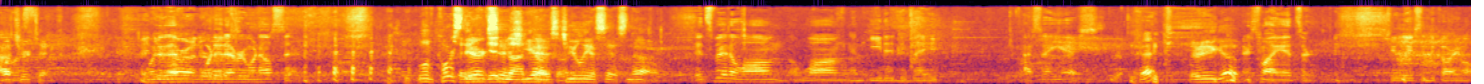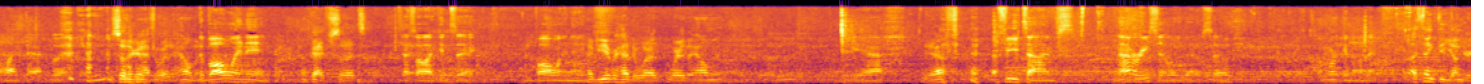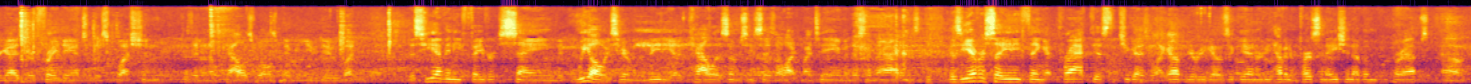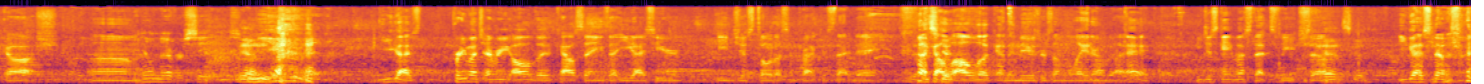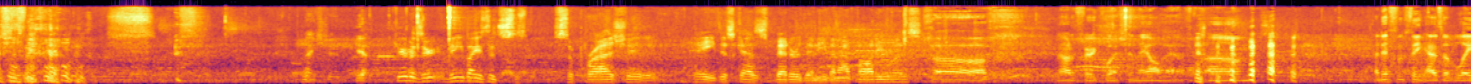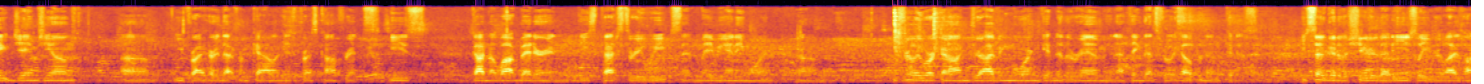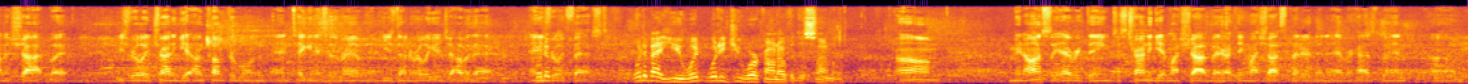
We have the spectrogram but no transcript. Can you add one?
I What's was- your take? What did, ev- what did everyone else say? Well, of course, Derek says yes. Julia says no. It's been a long, a long and heated debate. I say yes. Okay, there you go. There's my answer. Julius and Dakari won't like that, but So they're gonna have to wear the helmet. the ball went in. Okay, so that's. That's all I can say. The ball went in. Have you ever had to wear, wear the helmet? Yeah, Yeah. a few times. Not recently though, so I'm working on it. I think the younger guys are afraid to answer this question because they don't know Cal as well as maybe you do. But does he have any favorite saying that we always hear him in the media? Calisms. He says, "I like my team" and this and that. And does he ever say anything at practice that you guys are like, "Up here he goes again," or do you have an impersonation of him, perhaps? Oh gosh. Um, He'll never see this. Yeah. you guys, pretty much every all the Cal sayings that you guys hear, he just told us in practice that day. like I'll. I'll look at the news or something later and be like, hey, he just gave us that speech. So yeah, that's good. you guys know as much as we do. Thanks, Jude. yeah. Jarrod, is there anybody that's surprised you that, hey, this guy's better than even I thought he was? Uh, not a fair question. They all have. Um, I definitely think as of late, James Young, um, you probably heard that from Cal in his press conference. He's gotten a lot better in these past three weeks than maybe anyone. Um, he's really working on driving more and getting to the rim, and I think that's really helping him because he's so good of a shooter that he usually relies on his shot, but he's really trying to get uncomfortable and, and taking it to the rim, and he's done a really good job of that. And What he's ab- really fast. What about you? What, what did you work on over the summer? Um, I mean, honestly, everything. Just trying to get my shot better. I think my shot's better than it ever has been. Um,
